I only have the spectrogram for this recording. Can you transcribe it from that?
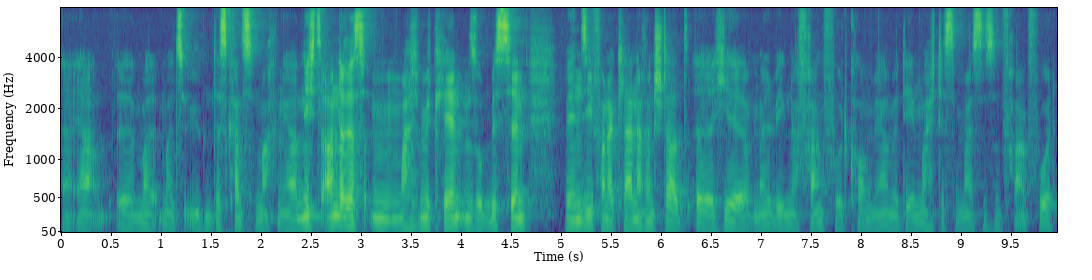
Äh, ja, äh, mal, mal zu üben. Das kannst du machen. Ja. Nichts anderes mache ich mit Klienten so ein bisschen, wenn sie von einer kleineren Stadt äh, hier meinetwegen nach Frankfurt kommen. Ja, mit denen mache ich das dann meistens in Frankfurt.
